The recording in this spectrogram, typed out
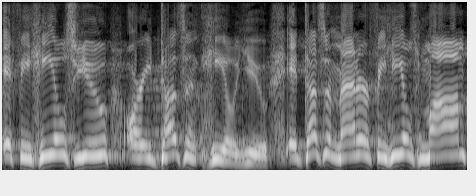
if he heals you or he doesn't heal you. It doesn't matter if he heals mom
